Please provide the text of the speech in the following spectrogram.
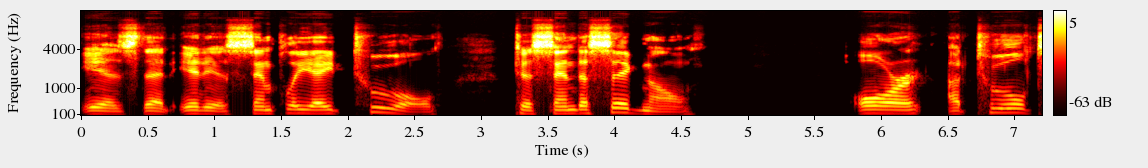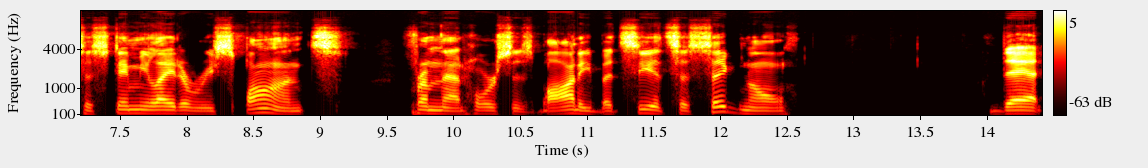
is that it is simply a tool to send a signal or a tool to stimulate a response from that horse's body. But see, it's a signal that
